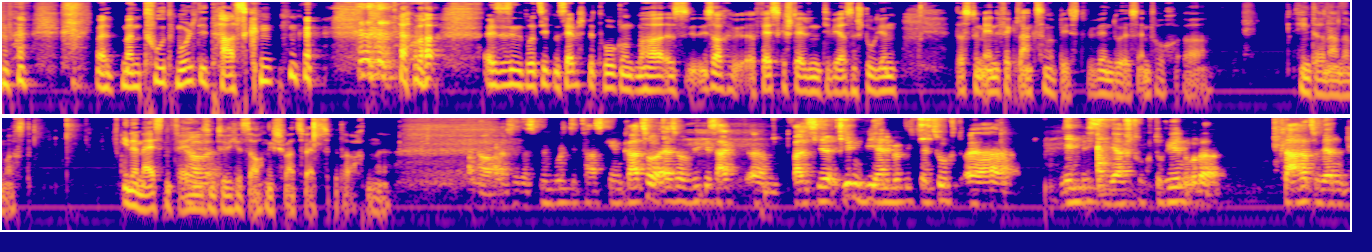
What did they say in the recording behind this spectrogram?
man, man tut Multitasken, aber es ist im Prinzip ein Selbstbetrug und man, es ist auch festgestellt in diversen Studien, dass du im Endeffekt langsamer bist, wie wenn du es einfach äh, hintereinander machst. In den meisten Fällen ja, ist natürlich jetzt auch nicht schwarz-weiß zu betrachten. Ne? Genau, also das mit Multitasking. Gerade so, also wie gesagt, ähm, falls ihr irgendwie eine Möglichkeit sucht, euer Leben ein bisschen mehr strukturieren oder klarer zu werden,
